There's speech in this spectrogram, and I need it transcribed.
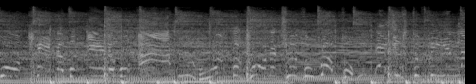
War cannibal animal. I walk the corner to the rubble that used to be a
